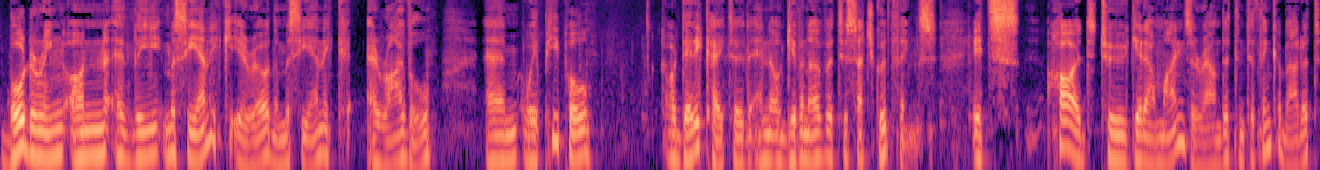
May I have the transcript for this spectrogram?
bordering on the Messianic era, the Messianic arrival um, where people are dedicated and are given over to such good things. It's hard to get our minds around it and to think about it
